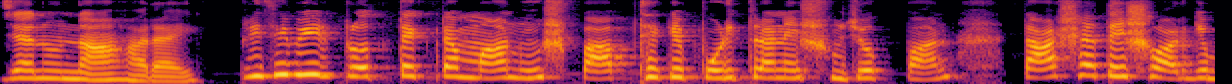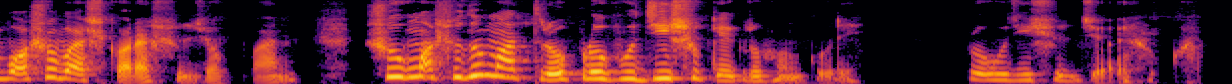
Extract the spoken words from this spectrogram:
যেন না হারায়। পৃথিবীর প্রত্যেকটা মানুষ পাপ থেকে পরিত্রাণের সুযোগ পান, তার সাথে স্বর্গে বসবাস করার সুযোগ পান। শুধু- শুধুমাত্র প্রভু যিশুকে গ্রহণ করে। প্রভু যিশুর জয় হোক।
